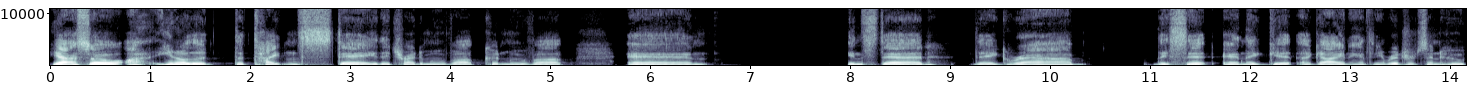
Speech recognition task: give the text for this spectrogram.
Yeah, so uh, you know the the Titans stay. They tried to move up, couldn't move up, and instead they grab, they sit and they get a guy in Anthony Richardson who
